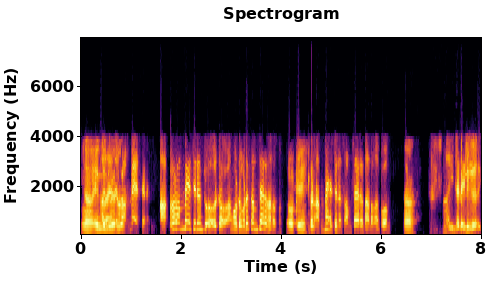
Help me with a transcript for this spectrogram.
അമ്മയച്ഛനും എന്തിന്റെ അതായത് പേരിൽ? ഇവളെ അമ്മ അച്ഛനും ഇവളെ അമ്മ അച്ഛനും ടോ- ടോ- അങ്ങോട്ടും ഇങ്ങോട്ടും സംസാരം നടന്നു. ഓക്കെ. അമ്മയച്ഛനും അമ്മ സംസാരം നടന്നപ്പം ഇവൾ അതിന്റെ ഇടയിൽ കയറി.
